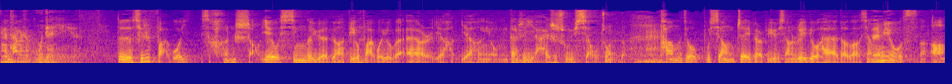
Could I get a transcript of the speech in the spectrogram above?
因为他们是古典音乐。对对，其实法国很少，也有新的乐队啊，比如法国有个埃尔也很也很有名，但是也还是属于小众的。他们就不像这边，比如像 Radiohead 了，像 Muse 啊，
